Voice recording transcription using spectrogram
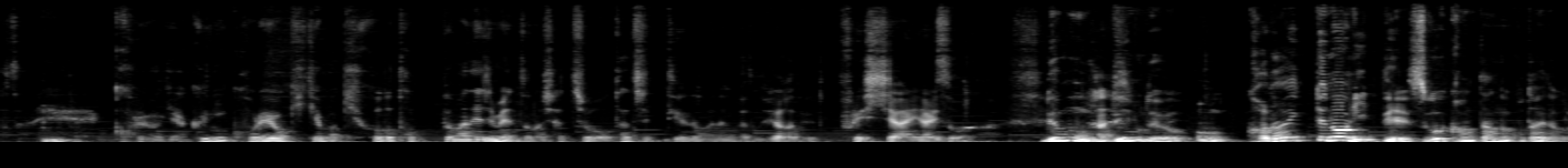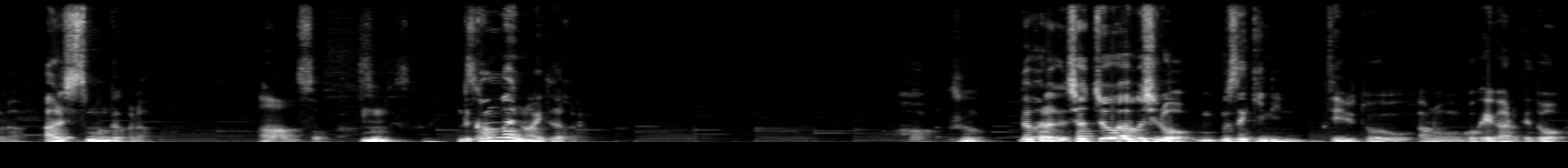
ほどね、これは逆にこれを聞けば聞くほどトップマネジメントの社長たちっていうのはなんかどちらかというとプレッシャーになりそうな。でも、話でもだよ。あの課題って何ってすごい簡単な答えだから。あれ質問だから。ああそうか。うん。そうですかね、で考えるの相手だから。はそう。だから社長はむしろ無責任っていうとあの語弊があるけど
